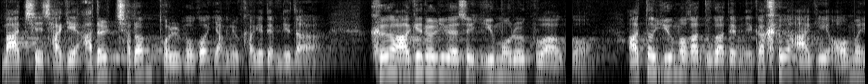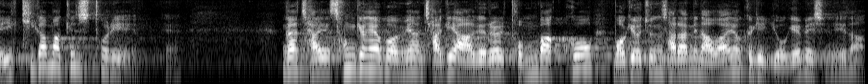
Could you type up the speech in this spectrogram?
마치 자기 아들처럼 돌보고 양육하게 됩니다. 그 아기를 위해서 유모를 구하고 아 또 유모가 누가 됩니까? 그 아기 어머니 이 기가 막힌 스토리예요. 그러니까 자기 성경에 보면 자기 아기를 돈 받고 먹여준 사람이 나와요. 그게 요게벳입니다.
